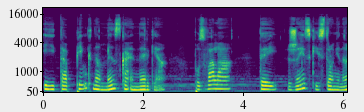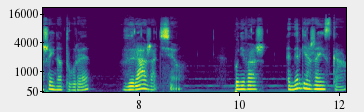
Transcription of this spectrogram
I ta piękna męska energia pozwala tej żeńskiej stronie naszej natury wyrażać się, ponieważ energia żeńska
